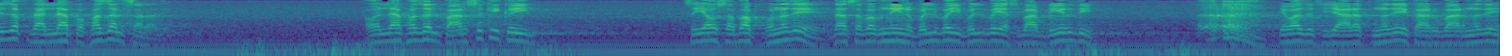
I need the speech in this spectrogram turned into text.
رزق د الله په فضل سره دی او الله فضل پارس کی کوي سو یو سبب خونه دی دا سبب نه نو بل بی بل بی اسباب ډیر دي یوازې تجارت نه دی کاروبار نه دی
